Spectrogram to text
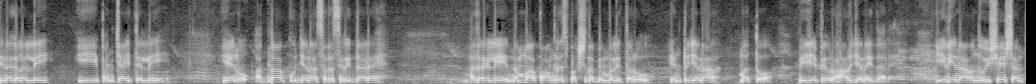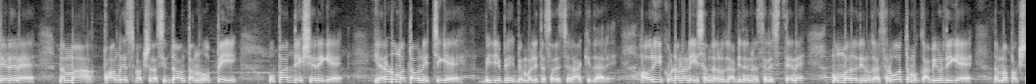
ದಿನಗಳಲ್ಲಿ ಈ ಪಂಚಾಯಿತಿಯಲ್ಲಿ ಏನು ಹದಿನಾಲ್ಕು ಜನ ಸದಸ್ಯರಿದ್ದಾರೆ. ಅದರಲ್ಲಿ ನಮ್ಮ ಕಾಂಗ್ರೆಸ್ ಪಕ್ಷದ ಬೆಂಬಲಿತರು ಎಂಟು ಜನ ಮತ್ತು ಬಿ ಜೆ ಪಿಯವರು ಆರು ಜನ ಇದ್ದಾರೆ. ಈ ದಿನ ಒಂದು ವಿಶೇಷ ಅಂತ ಹೇಳಿದರೆ ನಮ್ಮ ಕಾಂಗ್ರೆಸ್ ಪಕ್ಷದ ಸಿದ್ಧಾಂತವನ್ನು ಒಪ್ಪಿ ಉಪಾಧ್ಯಕ್ಷರಿಗೆ ಎರಡು ಮತವನ್ನು ಹೆಚ್ಚಿಗೆ ಬಿ ಜೆ ಪಿ ಬೆಂಬಲಿತ ಸದಸ್ಯರು ಹಾಕಿದ್ದಾರೆ. ಅವರಿಗೆ ಕೂಡ ನಾನು ಈ ಸಂದರ್ಭದಲ್ಲಿ ಅಭಿನಂದನೆ ಸಲ್ಲಿಸುತ್ತೇನೆ. ಮುಂಬರುವ ದಿನಗಳ ಸರ್ವೋತ್ತಮಕ ಅಭಿವೃದ್ಧಿಗೆ ನಮ್ಮ ಪಕ್ಷ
